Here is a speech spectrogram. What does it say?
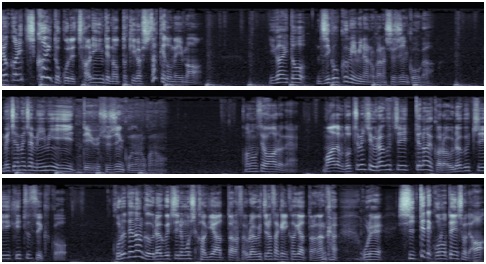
らかに近いとこでチャリンってなった気がしたけどね今。意外と地獄耳なのかな主人公が。めちゃめちゃ耳いいっていう主人公なのかな。可能性はあるね。まあでもどっちみち裏口行ってないから裏口行きつつ行くか。これでなんか裏口にもし鍵あったらさ裏口の先に鍵あったらなんか 俺知っててこのテンションであ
